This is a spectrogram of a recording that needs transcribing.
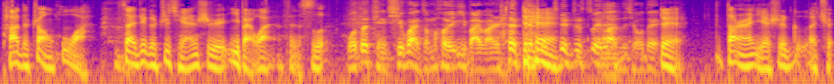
他的账户啊，在这个之前是一百万粉丝。我都挺奇怪，怎么会有一百万人？对，这支最烂的球队。对，当然也是各全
